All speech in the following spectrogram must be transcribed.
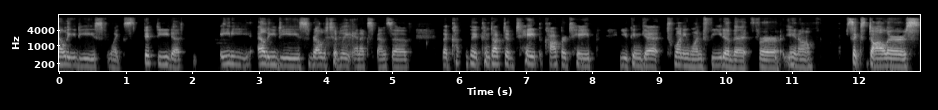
LEDs, like 50 to 80 LEDs, relatively inexpensive. The, the conductive tape, copper tape, you can get 21 feet of it for, you know, six dollars.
